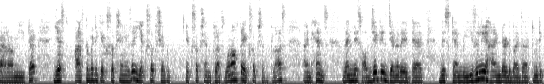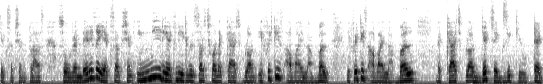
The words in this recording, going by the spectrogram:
parameter yes arithmetic exception is a exception exception class one of the exception class. And hence when this object is generated this can be easily handled by the arithmetic exception class. So when there is a exception immediately it will search for the catch block. If it is available if it is available the catch block gets executed.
